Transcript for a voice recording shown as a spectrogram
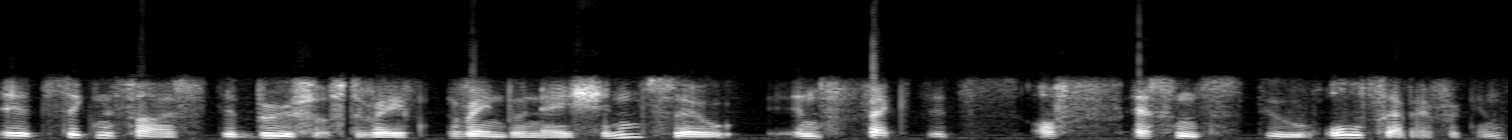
it signifies the birth of the ra- Rainbow Nation. So, in fact, it's of essence to all South Africans.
